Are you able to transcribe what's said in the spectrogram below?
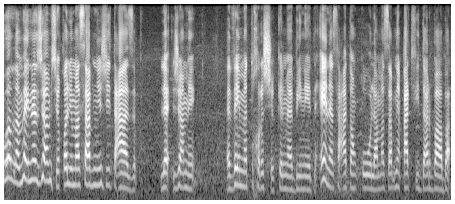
والله ما ينجمش. يقول لي ما صابني جيت عازب. لا جامي هذي ما تخرجش الكلمة بيناتنا. أنا ساعات نقولها ما صابني قعدت في دار بابا.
